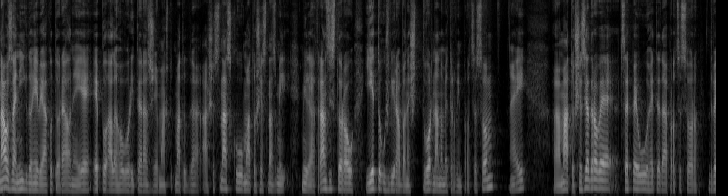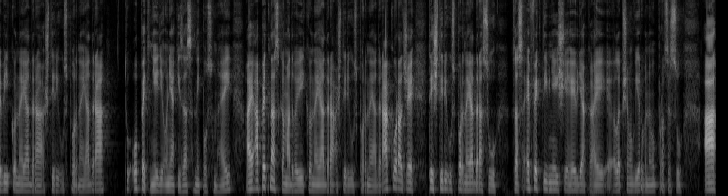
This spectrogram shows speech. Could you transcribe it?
Naozaj nikto nevie, ako to reálne je. Apple ale hovorí teraz, že má, má to teda A16, má to 16 miliard tranzistorov, je to už vyrábané 4 nanometrovým procesom. Hej. Má to 6-jadrové CPU, hej, teda procesor, dve výkonné jadra, 4 úsporné jadra. Tu opäť nejde o nejaký zásadný posun. Hej. Aj A15 má dve výkonné jadra a 4 úsporné jadra. Akurát, že tie 4 úsporné jadra sú zase efektívnejšie, hej, vďaka aj lepšiemu výrobnému procesu. A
